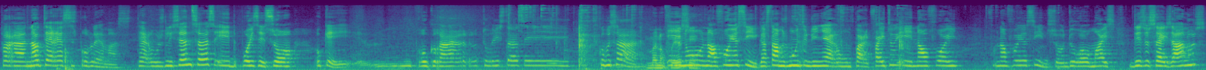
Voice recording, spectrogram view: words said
para não ter esses problemas. Ter os licenças e depois é só, ok, procurar turistas e começar. Mas não foi e assim. Não, não foi assim. Gastámos muito dinheiro um parque feito e não foi, não foi assim. Só durou mais 16 anos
